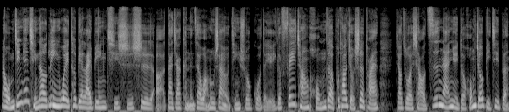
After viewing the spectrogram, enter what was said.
那我们今天请到另一位特别来宾，其实是呃大家可能在网络上有听说过的，有一个非常红的葡萄酒社团，叫做小资男女的红酒笔记本。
